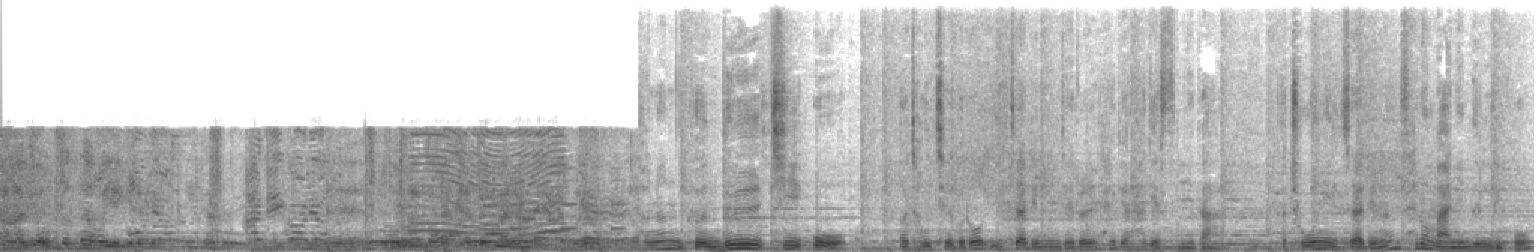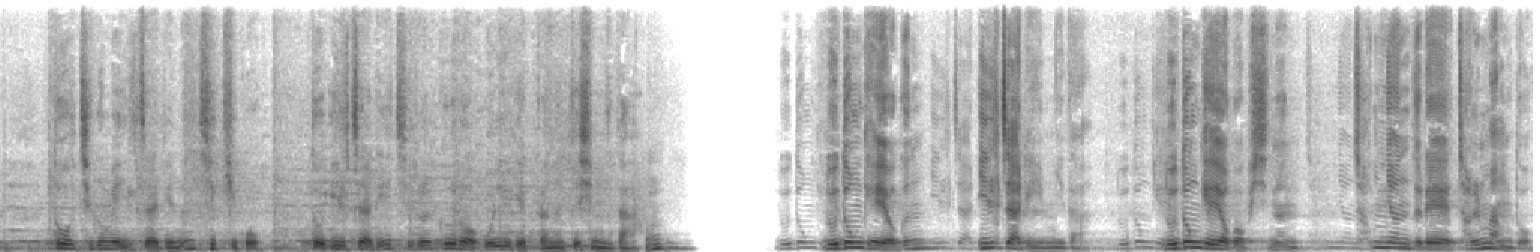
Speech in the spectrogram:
강압이 없었다고 얘기를 했으니까 네, 그거는 제가. 저는 그 늘지오 정책으로 일자리 문제를 해결하겠습니다. 그러니까 좋은 일자리는 새로 많이 늘리고 또 지금의 일자리는 지키고 또 일자리 질을 끌어올리겠다는 뜻입니다. 노동개혁은 일자리입니다. 노동개혁 없이는 청년들의 절망도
